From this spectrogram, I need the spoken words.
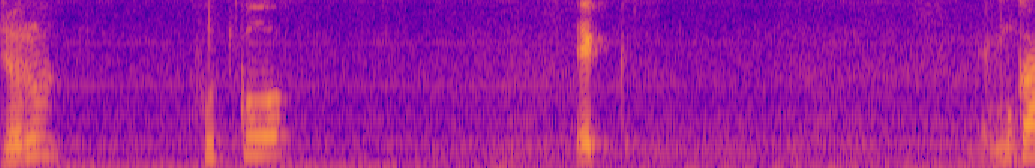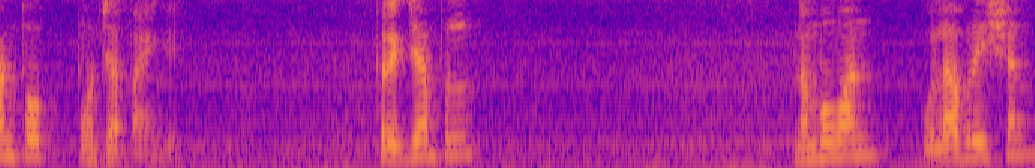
ज़रूर खुद को एक मुकाम पर पहुँचा पाएँगे। For example number one collaboration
